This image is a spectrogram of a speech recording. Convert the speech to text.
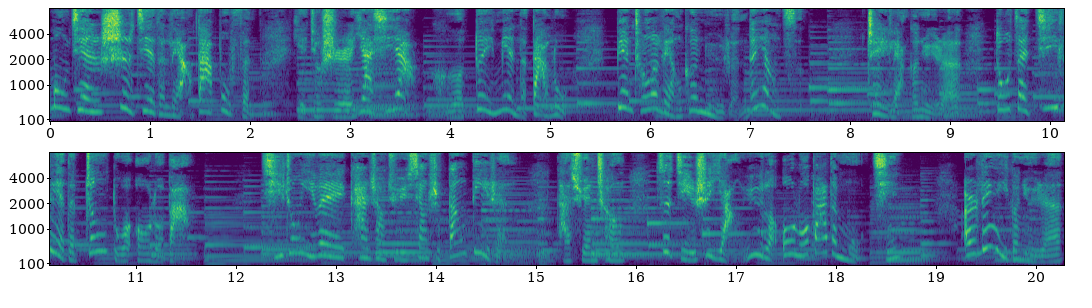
梦见世界的两大部分，也就是亚细亚和对面的大陆，变成了两个女人的样子。这两个女人都在激烈的争夺欧罗巴。其中一位看上去像是当地人，他宣称自己是养育了欧罗巴的母亲；而另一个女人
